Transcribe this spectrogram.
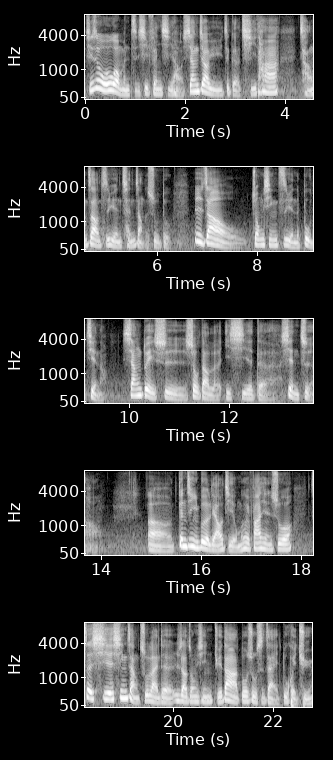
其实，如果我们仔细分析哈，相较于这个其他长照资源成长的速度，日照中心资源的部件啊，相对是受到了一些的限制哈。呃，更进一步的了解，我们会发现说。这些新长出来的日照中心，绝大多数是在都会区。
